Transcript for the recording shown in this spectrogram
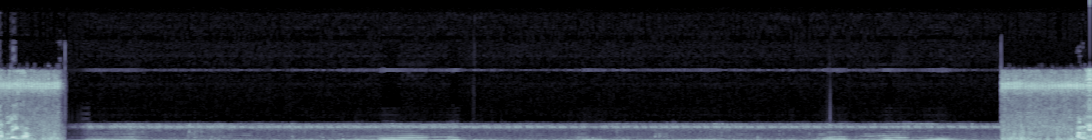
กัดเลยครับ อะไร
